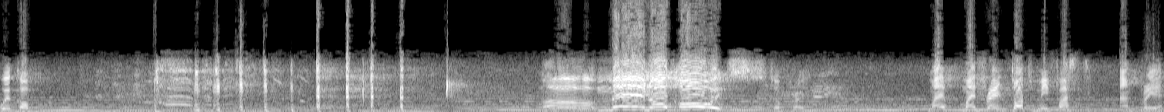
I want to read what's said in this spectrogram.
Wake up. oh, men ought always to pray. My, my friend taught me fasting and prayer.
